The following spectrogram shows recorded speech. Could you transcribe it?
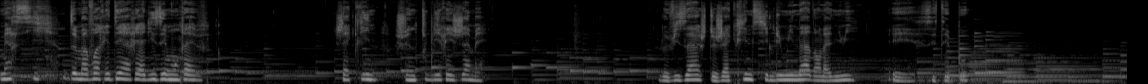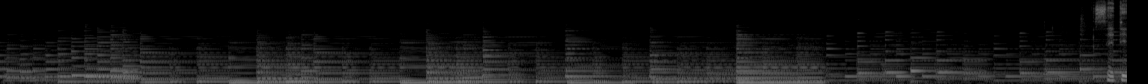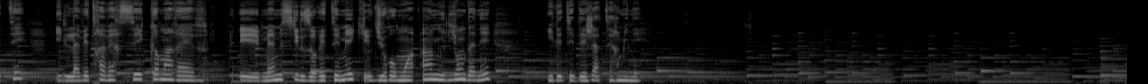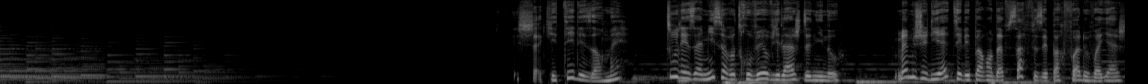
Merci de m'avoir aidé à réaliser mon rêve. Jacqueline, je ne t'oublierai jamais. Le visage de Jacqueline s'illumina dans la nuit, et c'était beau. Cet été, ils l'avaient traversé comme un rêve, et même s'ils auraient aimé qu'il dure au moins un million d'années, il était déjà terminé. Été désormais, tous les amis se retrouvaient au village de Nino. Même Juliette et les parents d'Afsa faisaient parfois le voyage.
